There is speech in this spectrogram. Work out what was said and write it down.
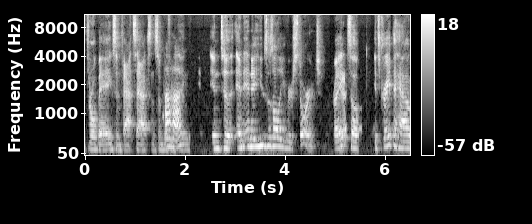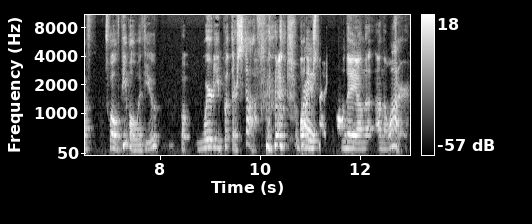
throw bags and fat sacks and some different uh-huh. things into and, and it uses all of your storage right yeah. so it's great to have 12 people with you but where do you put their stuff while right. you're spending all day on the on the water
